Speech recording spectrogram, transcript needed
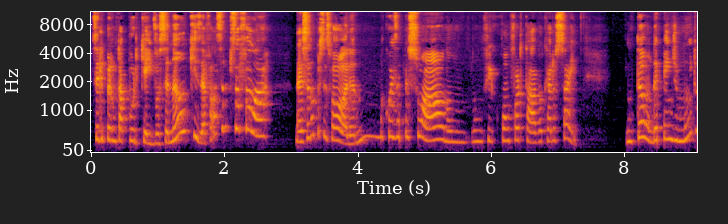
Se ele perguntar por quê e você não quiser falar, você não precisa falar, né? Você não precisa falar, olha, uma coisa pessoal, não, não fico confortável, quero sair. Então, depende muito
